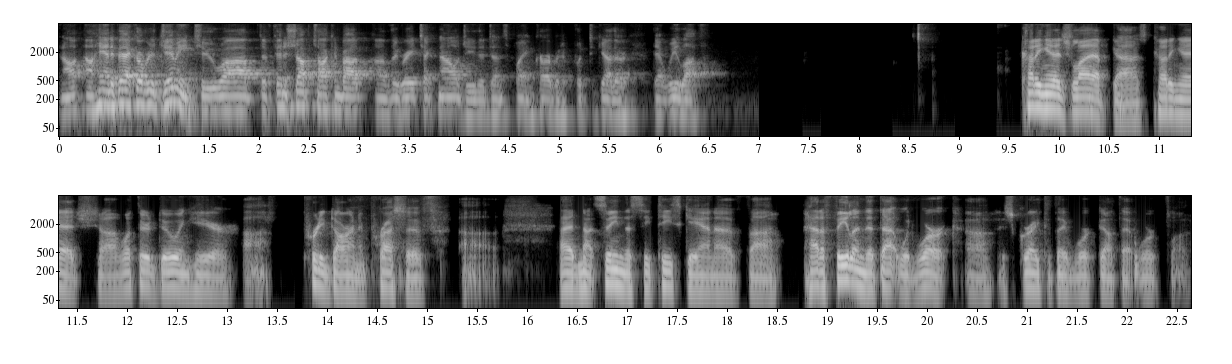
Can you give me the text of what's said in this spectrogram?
And I'll, I'll hand it back over to Jimmy to uh, to finish up talking about uh, the great technology that Dentsply and Carbon have put together that we love. Cutting edge lab, guys. Cutting edge. Uh, what they're doing here. Pretty darn impressive. Uh, I had not seen the CT scan. I've uh, had a feeling that that would work. Uh, it's great that they've worked out that workflow.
